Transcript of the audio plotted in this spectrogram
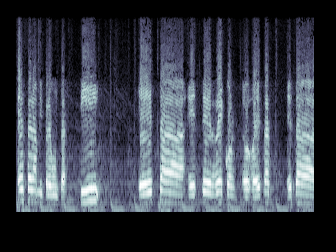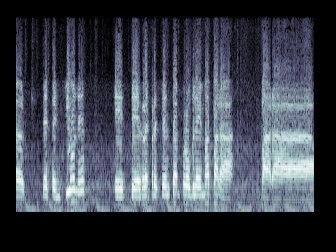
Esa era mi pregunta. Si esa, ese récord o, esas, esas detenciones este, representan problema para, para,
